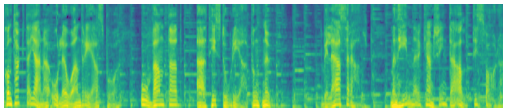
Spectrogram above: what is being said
Kontakta gärna Olle och Andreas på ovantad.historia.nu. Vi läser allt, men hinner kanske inte alltid svara.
